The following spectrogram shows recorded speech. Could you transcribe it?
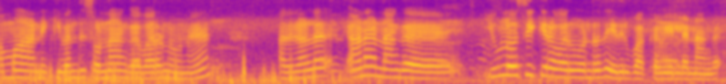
அம்மா அன்னைக்கு வந்து சொன்னாங்க வரணும்னு. அதனால் ஆனால் நாங்கள் இவ்வளோ சீக்கிரம் வருவோன்றதை எதிர்பார்க்கவே இல்லை நாங்கள்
